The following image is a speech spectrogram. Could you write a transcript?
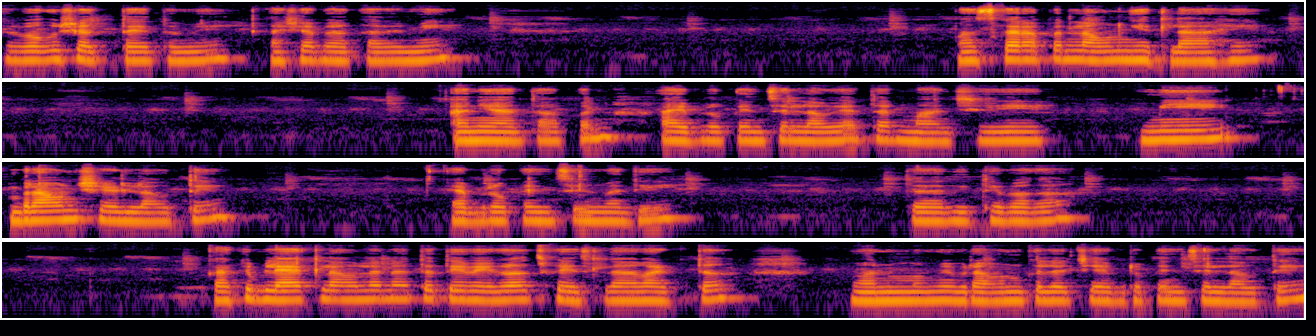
तर बघू शकताय तुम्ही अशा प्रकारे मी मस्कारा पण लावून घेतला आहे. आणि आता आपण आयब्रो पेन्सिल लावूया. तर माझी मी ब्राऊन शेड लावते आयब्रो पेन्सिलमध्ये तर इथे बघा. का की ब्लॅक लावलं ना तर ते वेगळंच फेसला वाटतं. म्हणून मग मी ब्राऊन कलरची आयब्रो पेन्सिल लावते.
